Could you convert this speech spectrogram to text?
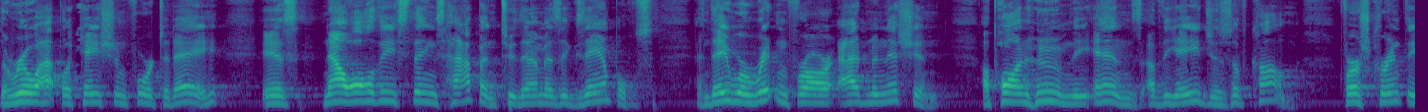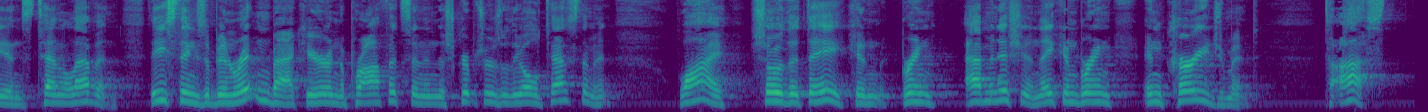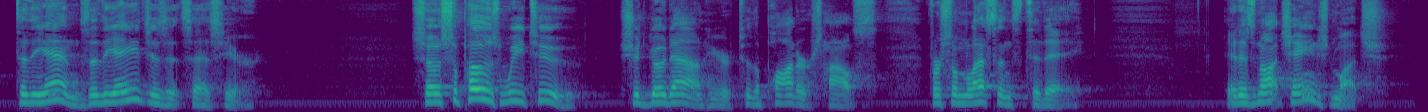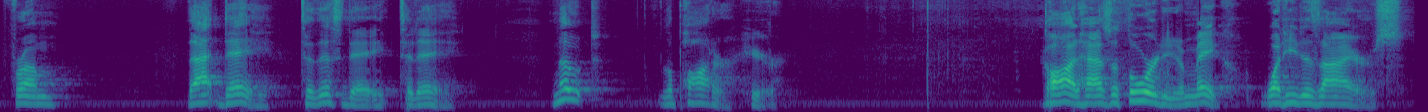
The real application for today is now all these things happen to them as examples, and they were written for our admonition, upon whom the ends of the ages have come. 1 Corinthians 10 11. These things have been written back here in the prophets and in the scriptures of the Old Testament. Why? so that they can bring admonition, they can bring encouragement to us, to the ends of the ages, it says here. So suppose we too should go down here to the potter's house for some lessons today. It has not changed much from that day to this day today. Note the potter here. God has authority to make what he desires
